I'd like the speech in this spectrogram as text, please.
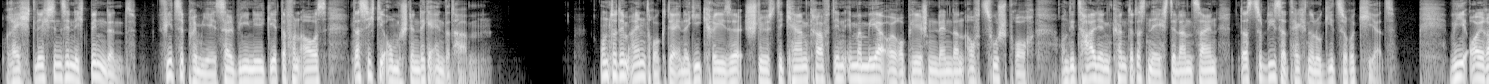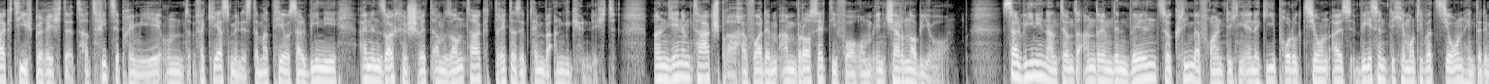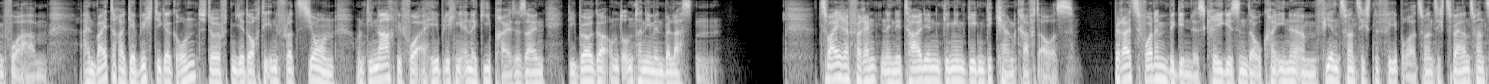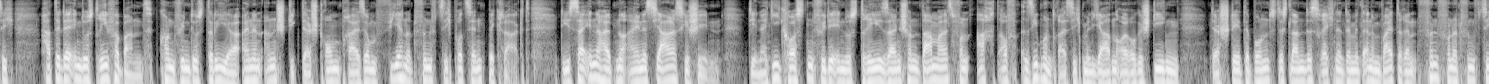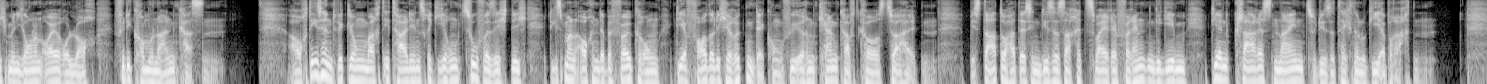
Rechtlich sind sie nicht bindend. Vizepremier Salvini geht davon aus, dass sich die Umstände geändert haben. Unter dem Eindruck der Energiekrise stößt die Kernkraft in immer mehr europäischen Ländern auf Zuspruch und Italien könnte das nächste Land sein, das zu dieser Technologie zurückkehrt. Wie Euraktiv berichtet, hat Vizepremier und Verkehrsminister Matteo Salvini einen solchen Schritt am Sonntag, 3. September, angekündigt. An jenem Tag sprach er vor dem Ambrosetti-Forum in Cernobbio. Salvini nannte unter anderem den Willen zur klimafreundlichen Energieproduktion als wesentliche Motivation hinter dem Vorhaben. Ein weiterer gewichtiger Grund dürften jedoch die Inflation und die nach wie vor erheblichen Energiepreise sein, die Bürger und Unternehmen belasten. Zwei Referenten in Italien gingen gegen die Kernkraft aus. Bereits vor dem Beginn des Krieges in der Ukraine am 24. Februar 2022 hatte der Industrieverband Confindustria einen Anstieg der Strompreise um 450 Prozent beklagt. Dies sei innerhalb nur eines Jahres geschehen. Die Energiekosten für die Industrie seien schon damals von 8 auf 37 Milliarden Euro gestiegen. Der Städtebund des Landes rechnete mit einem weiteren 550 Millionen Euro Loch für die kommunalen Kassen. Auch diese Entwicklung macht Italiens Regierung zuversichtlich, diesmal auch in der Bevölkerung die erforderliche Rückendeckung für ihren Kernkraftkurs zu erhalten. Bis dato hat es in dieser Sache zwei Referenden gegeben, die ein klares Nein zu dieser Technologie erbrachten.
